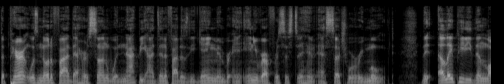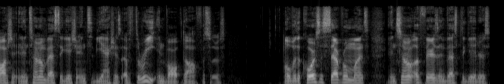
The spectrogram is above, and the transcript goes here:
The parent was notified that her son would not be identified as a gang member and any references to him as such were removed. The LAPD then launched an internal investigation into the actions of three involved officers. Over the course of several months, internal affairs investigators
